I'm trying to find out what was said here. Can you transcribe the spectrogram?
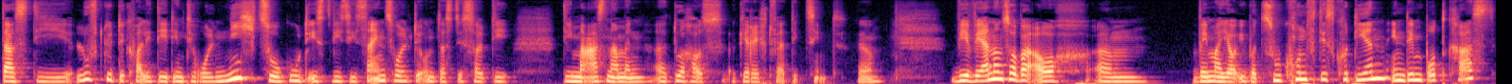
dass die Luftgütequalität in Tirol nicht so gut ist, wie sie sein sollte und dass deshalb die, die Maßnahmen äh, durchaus gerechtfertigt sind. Ja. Wir werden uns aber auch, ähm, wenn wir ja über Zukunft diskutieren in dem Podcast,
